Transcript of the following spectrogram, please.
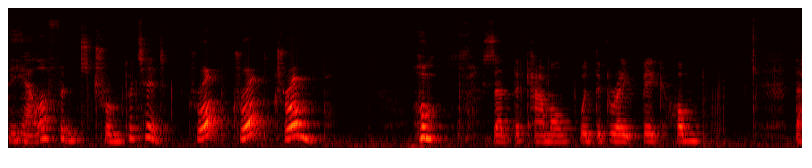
The elephant trumpeted, trump, trump, trump. Humph, said the camel with the great big hump. The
